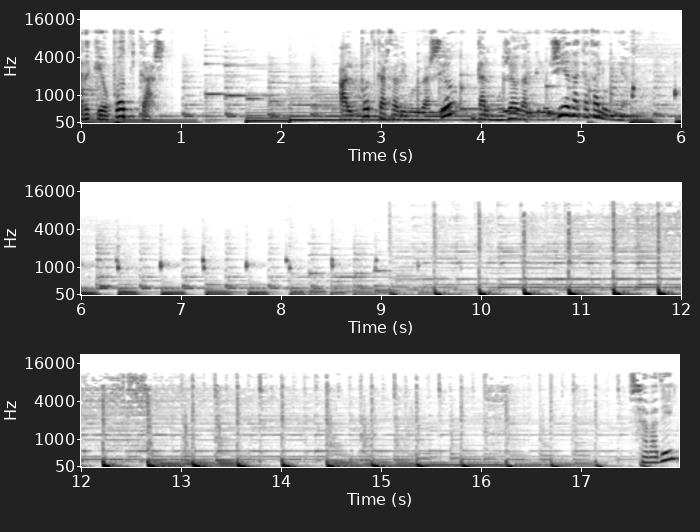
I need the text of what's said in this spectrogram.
Arqueopodcast, el podcast de divulgació del Museu d'Arqueologia de Catalunya. Sabadell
